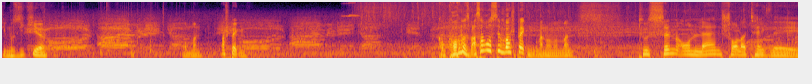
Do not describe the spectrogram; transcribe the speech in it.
Die Musik hier. Oh Mann. Waschbecken. Kommt kochendes Wasser aus dem Waschbecken. Mann, oh Mann, Mann. To sin on land shall I take they.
